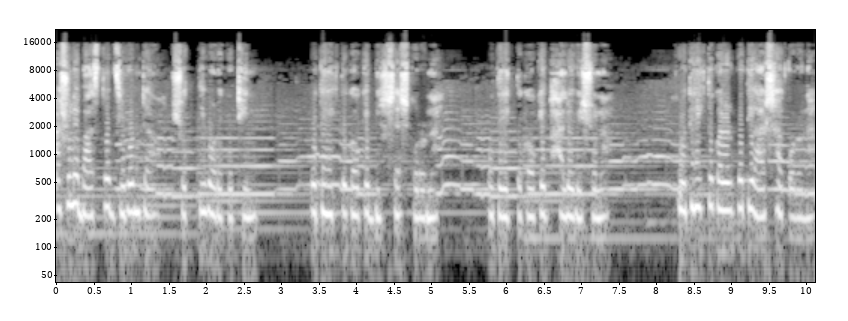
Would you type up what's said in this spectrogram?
আসলে বাস্তব জীবনটা সত্যি বড় কঠিন। অতিরিক্ত কাউকে বিশ্বাস করো না। অতিরিক্ত কাউকে ভালোবেসো না। অতিরিক্ত কারোর প্রতি আশা করো না।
